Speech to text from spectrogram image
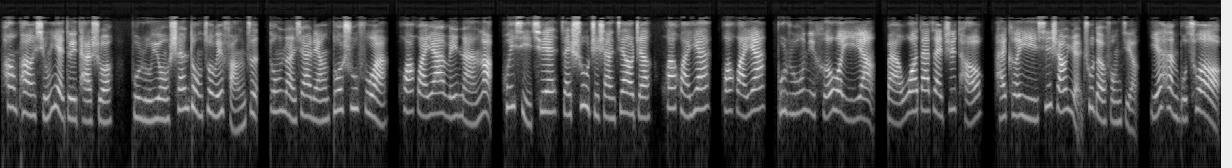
胖胖熊也对他说：“不如用山洞作为房子，冬暖夏凉，多舒服啊！”花花鸭为难了。灰喜鹊在树枝上叫着：“花花鸭，花花鸭，不如你和我一样，把窝搭在枝头，还可以欣赏远处的风景，也很不错哦。”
